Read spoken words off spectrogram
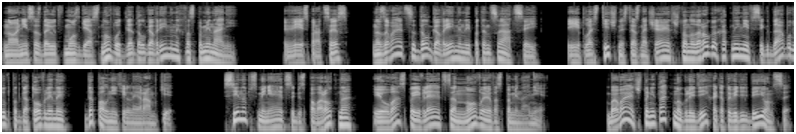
но они создают в мозге основу для долговременных воспоминаний. Весь процесс называется долговременной потенциацией, и пластичность означает, что на дорогах отныне всегда будут подготовлены дополнительные рамки. Синапс меняется бесповоротно, и у вас появляется новое воспоминание. Бывает, что не так много людей хотят увидеть Бейонсе,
